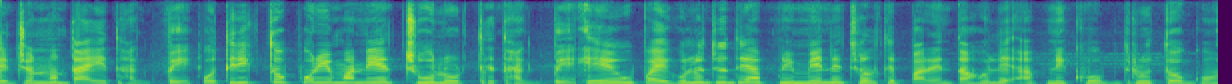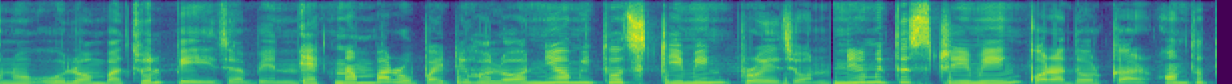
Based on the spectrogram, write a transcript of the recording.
এর জন্য দায়ী থাকবে, অতিরিক্ত পরিমাণে চুল উঠতে থাকবে। এই উপায়গুলো যদি আপনি মেনে চলতে পারেন তাহলে আপনি খুব দ্রুত ঘন ও লম্বা চুল পেয়ে যাবেন। এক নাম্বার উপায়টি হলো নিয়মিত স্টিমিং প্রয়োজন। নিয়মিত স্ট্রিমিং করা দরকার। অন্তত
